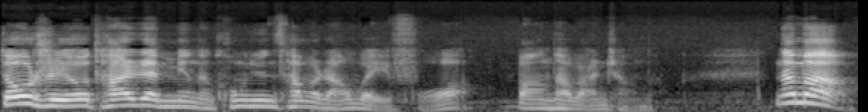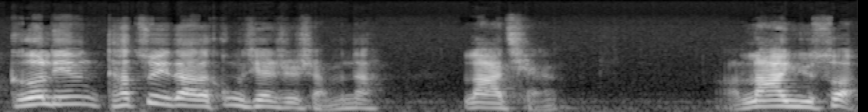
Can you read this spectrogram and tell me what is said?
都是由他任命的空军参谋长韦佛帮他完成的。那么，格林他最大的贡献是什么呢？拉钱，啊，拉预算。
